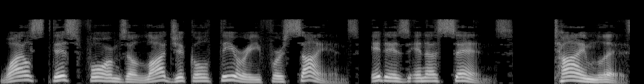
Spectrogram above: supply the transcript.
Whilst this forms a logical theory for science, it is in a sense, timeless,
